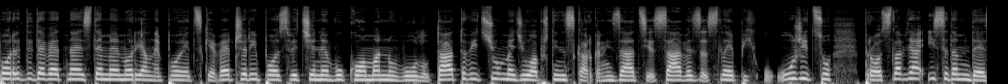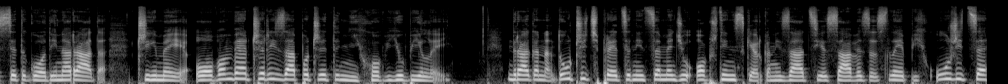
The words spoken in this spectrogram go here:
Pored 19. memorialne poetske večeri posvećene Vukomanu Vulu Tatoviću, međuopštinska organizacija Saveza slepih u Užicu proslavlja i 70 godina rada, čime je ovom večeri započet njihov jubilej. Dragana Dučić, predsjednica međuopštinske organizacije Saveza slepih Užice,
